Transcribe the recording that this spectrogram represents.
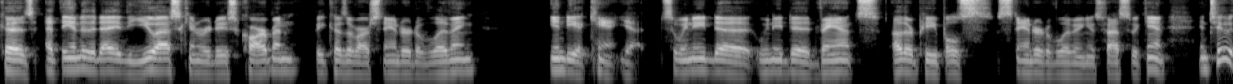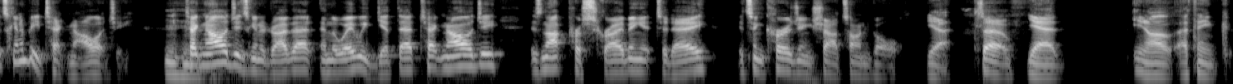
because at the end of the day, the US can reduce carbon because of our standard of living. India can't yet. So we need to we need to advance other people's standard of living as fast as we can. And two, it's going to be technology. Mm-hmm. Technology is going to drive that. And the way we get that technology is not prescribing it today, it's encouraging shots on goal. Yeah. So, yeah, you know, I think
